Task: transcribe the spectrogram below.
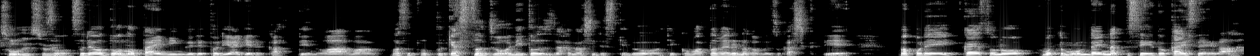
そうですよね。そう、それをどのタイミングで取り上げるかっていうのは、まあ、まず、ポッドキャスト上に閉じた話ですけど、結構まとめるのが難しくて、まあこれ一回その、もっと問題になって制度改正が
